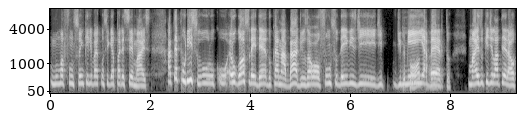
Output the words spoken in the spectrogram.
numa função em que ele vai conseguir aparecer mais. Até por isso, o, o, eu gosto da ideia do Canadá de usar o Alfonso Davis de, de, de, de meia ponto, é. aberto. É mais do que de lateral.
